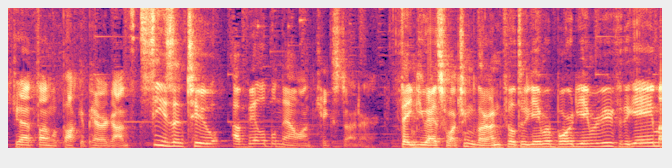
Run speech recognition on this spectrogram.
You can have fun with Pocket Paragons. Season 2, available now on Kickstarter. Thank you guys for watching our Unfiltered Gamer board game review for the game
